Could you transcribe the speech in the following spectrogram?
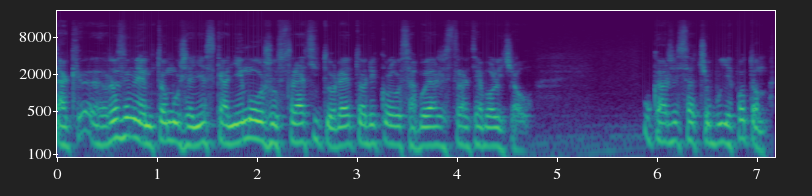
tak e, rozumiem tomu, že dneska nemôžu stratiť tú retoriku, lebo sa boja, že stratia voličov. Ukáže sa, čo bude potom.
